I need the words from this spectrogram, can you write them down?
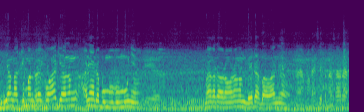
Iya nggak cuman reko aja, Lang. ini ada bumbu-bumbunya. Iya. Makanya kata orang-orang kan beda bawaannya. Nah, makanya saya penasaran.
